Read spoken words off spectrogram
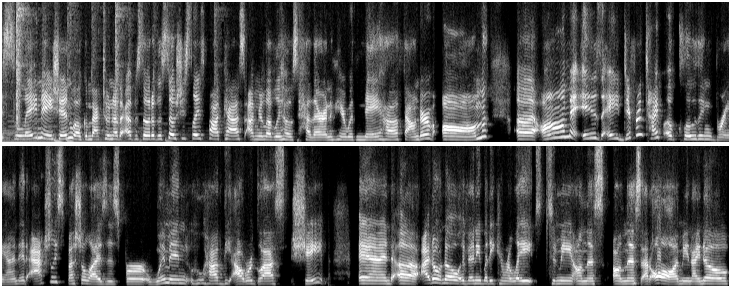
Slay Nation. Welcome back to another episode of the So Slays podcast. I'm your lovely host, Heather, and I'm here with Neha, founder of Aam. Uh, Aam is a different type of clothing brand. It actually specializes for women who have the hourglass shape and uh, I don't know if anybody can relate to me on this on this at all. I mean, I know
